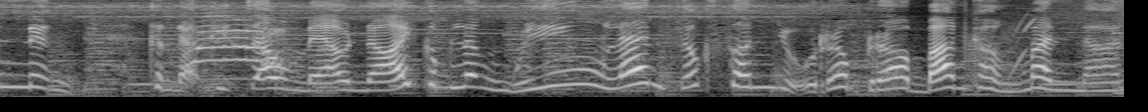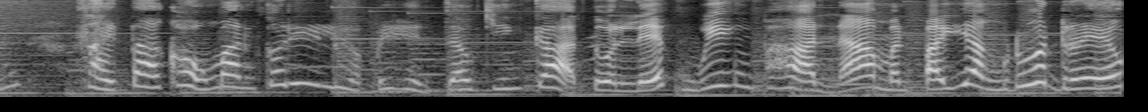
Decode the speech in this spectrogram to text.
วันหนึ่ง ขณะที่เจ้าแมวน้อยกำลังวิ่งเล่นซุกซนอยู่รอบๆบบ้านของมันนั้น สายตาของมันก็ได้เหลือไปเห็นเจ้ากิ้งก่าตัวเล็กวิ่งผ่านหน้ามันไปอย่างรวดเร็ว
